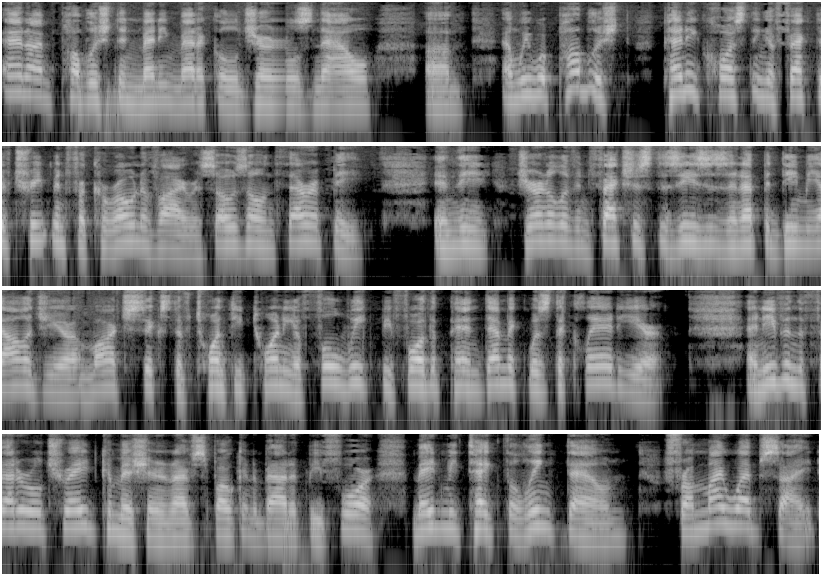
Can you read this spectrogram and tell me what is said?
and I'm published in many medical journals now. Um, and we were published penny costing effective treatment for coronavirus, ozone therapy, in the Journal of Infectious Diseases and Epidemiology on March 6th of 2020, a full week before the pandemic was declared here. And even the Federal Trade Commission, and I've spoken about it before, made me take the link down from my website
